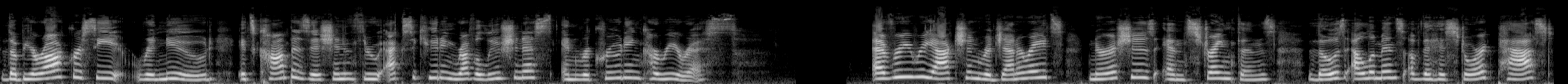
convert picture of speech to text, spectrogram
the bureaucracy renewed its composition through executing revolutionists and recruiting careerists. Every reaction regenerates, nourishes, and strengthens those elements of the historic past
